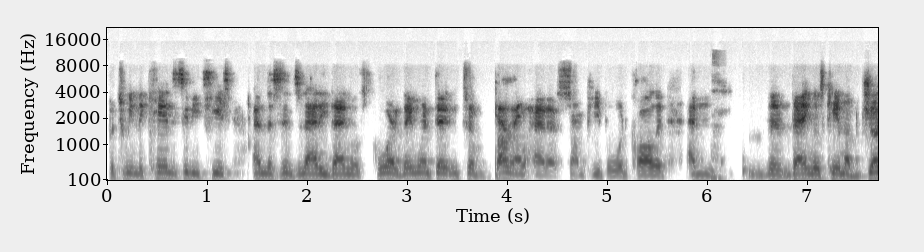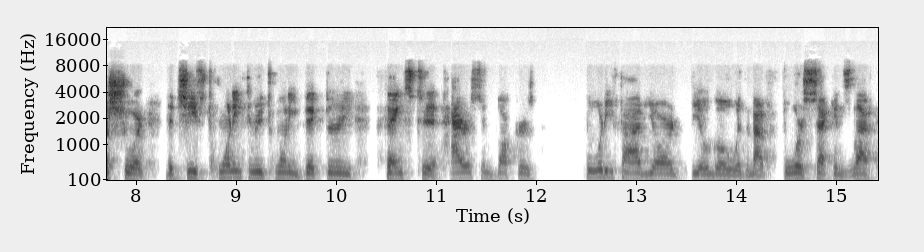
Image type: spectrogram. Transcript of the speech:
between the Kansas City Chiefs and the Cincinnati Bengals core. They went into Burrowhead, as some people would call it, and the Bengals came up just short. The Chiefs 23 20 victory, thanks to Harrison Butker's 45 yard field goal with about four seconds left.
